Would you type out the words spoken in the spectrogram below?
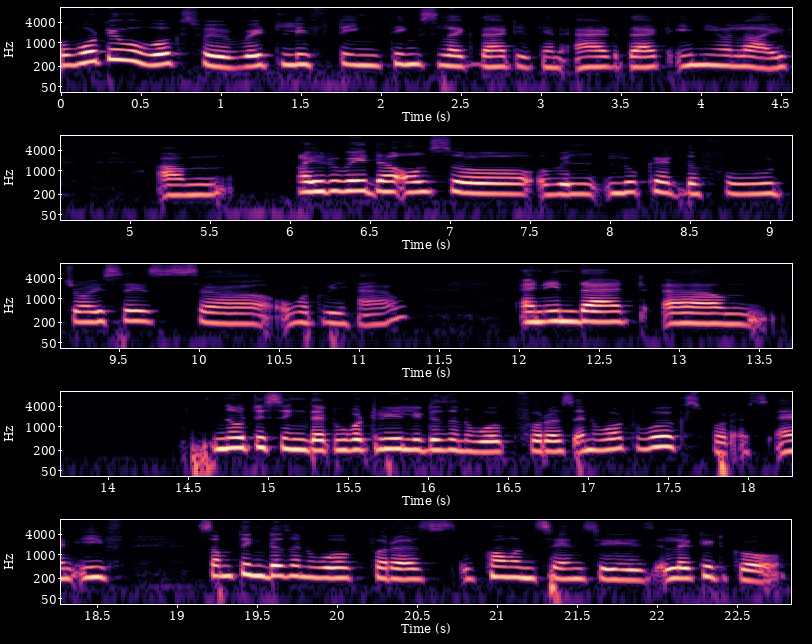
whatever works for you weightlifting things like that you can add that in your life. Um, Ayurveda also will look at the food choices, uh, what we have, and in that, um, noticing that what really doesn't work for us and what works for us. And if something doesn't work for us, common sense is let it go.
